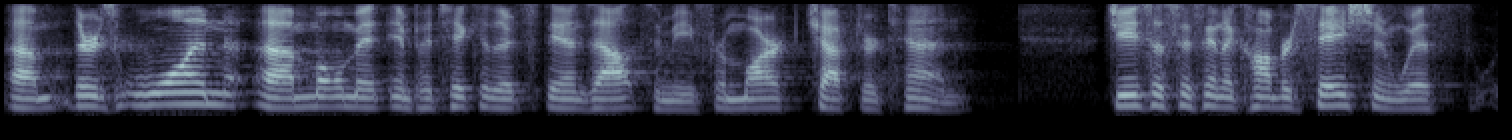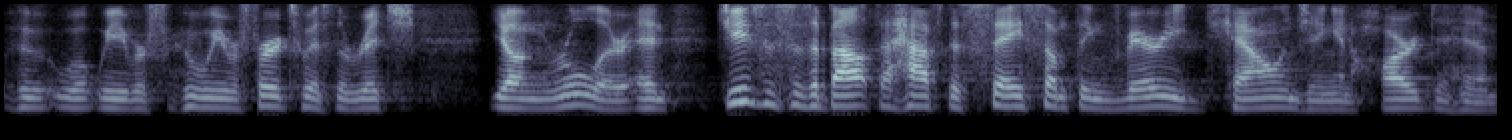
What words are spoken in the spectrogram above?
Um, there's one uh, moment in particular that stands out to me from Mark chapter 10. Jesus is in a conversation with who, we, who we refer to as the rich young ruler, and Jesus is about to have to say something very challenging and hard to him.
